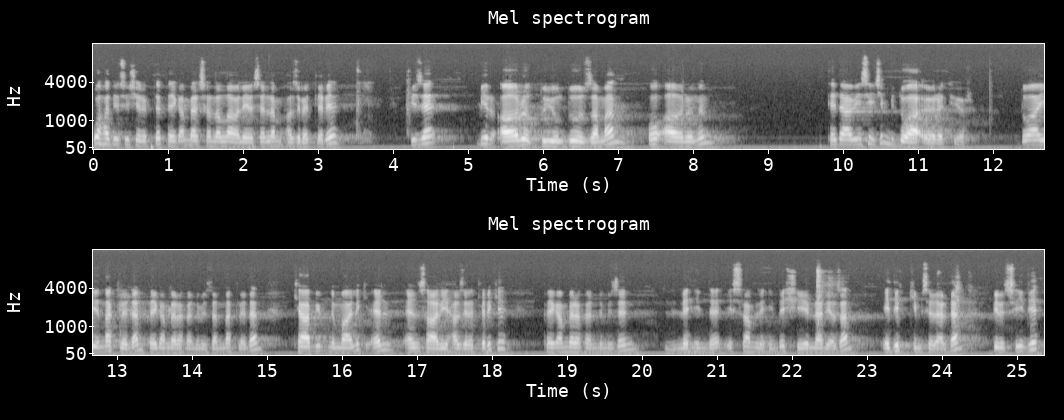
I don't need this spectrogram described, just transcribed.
Bu hadisi şerifte Peygamber sallallahu aleyhi ve sellem hazretleri bize bir ağrı duyulduğu zaman o ağrının tedavisi için bir dua öğretiyor. Duayı nakleden, Peygamber Efendimiz'den nakleden Kâb ibn Malik el-Ensari Hazretleri ki Peygamber Efendimiz'in lehinde, İslam lehinde şiirler yazan edip kimselerden birisiydi.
